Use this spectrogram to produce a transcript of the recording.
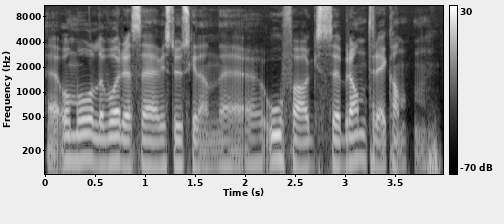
Eh, Og målet vårt er, hvis du husker den eh, O-fags branntrekanten,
